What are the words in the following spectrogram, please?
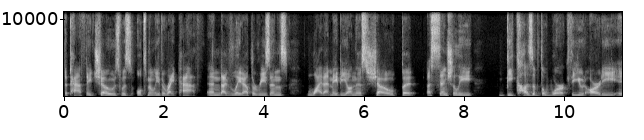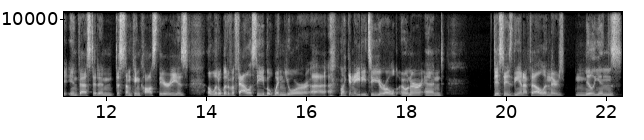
the path they chose was ultimately the right path. And I've laid out the reasons why that may be on this show, but essentially because of the work that you'd already invested in the sunken cost theory is a little bit of a fallacy but when you're uh, like an 82 year old owner and this is the nfl and there's millions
